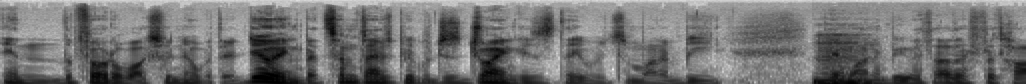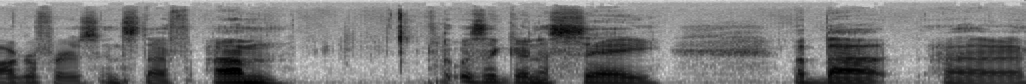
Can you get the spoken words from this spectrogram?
in the photo walks who know what they're doing, but sometimes people just join because they just want to be, they want to be with other photographers and stuff. Um, what was I gonna say about? Uh,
